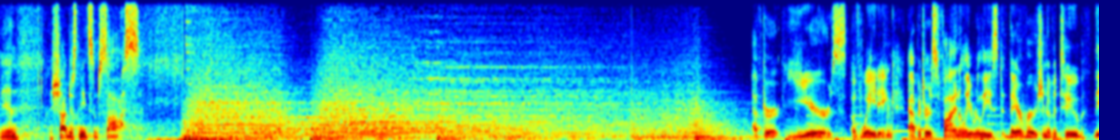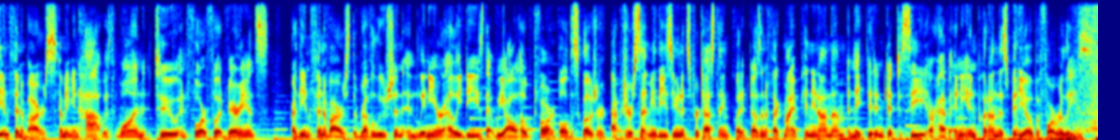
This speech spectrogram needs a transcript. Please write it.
Man, this shot just needs some sauce. After years of waiting, Aputure has finally released their version of a tube, the Infinibars. Coming in hot with 1, 2, and 4 foot variants, are the Infinibars the revolution in linear LEDs that we all hoped for? Full disclosure, Aputure sent me these units for testing, but it doesn't affect my opinion on them, and they didn't get to see or have any input on this video before release.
